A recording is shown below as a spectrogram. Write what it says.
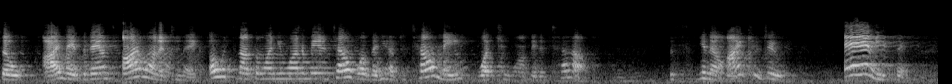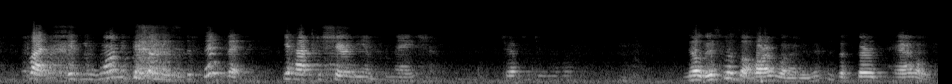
so I made the dance I wanted to make. Oh, it's not the one you wanted me to tell. Well, then you have to tell me what you want me to tell. Mm-hmm. This, you know, I can do anything, but if you want to do something specific, you have to share the information. Jeff, did you have one? No, this was a hard one. I mean, this is the third panel.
